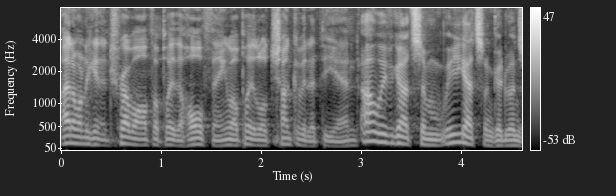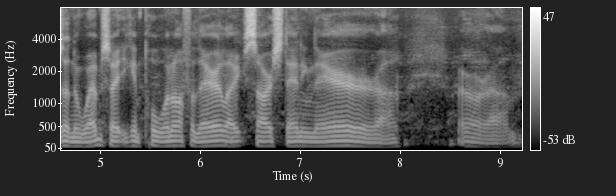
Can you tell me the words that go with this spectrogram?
I don't want to get in trouble if I play the whole thing. I'll play a little chunk of it at the end. oh, we've got some. We got some good ones on the website. You can pull one off of there, like "Sar Standing There" or, uh, or um,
